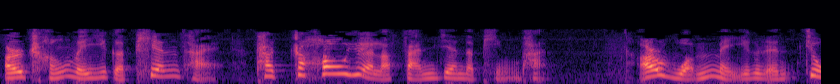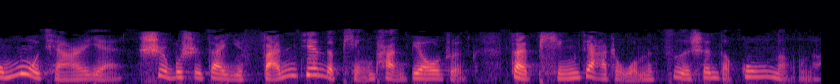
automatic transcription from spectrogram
而成为一个天才，他超越了凡间的评判。而我们每一个人，就目前而言，是不是在以凡间的评判标准在评价着我们自身的功能呢？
